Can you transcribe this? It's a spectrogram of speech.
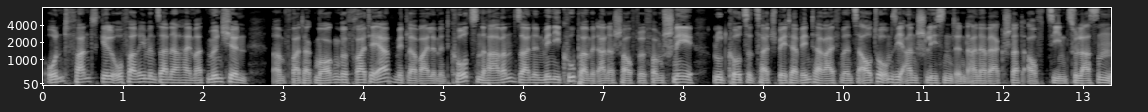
und fand Gil Ofarim in seiner Heimat München. Am Freitagmorgen befreite er, mittlerweile mit kurzen Haaren, seinen Mini Cooper mit einer Schaufel vom Schnee, lud kurze Zeit später Winterreifen ins Auto, um sie anschließend in einer Werkstatt aufziehen zu lassen.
